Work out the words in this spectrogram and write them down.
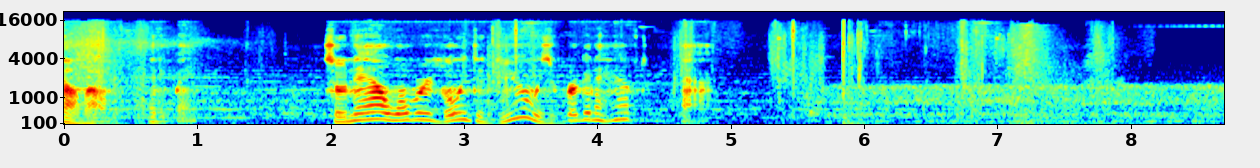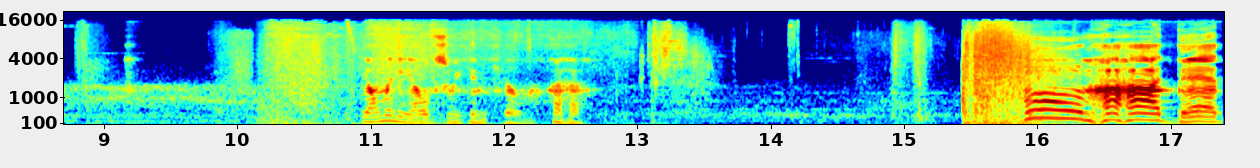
Oh well, anyway. So now what we're going to do is we're gonna have to attack. See how many elves we can kill. Boom! Haha, dead.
